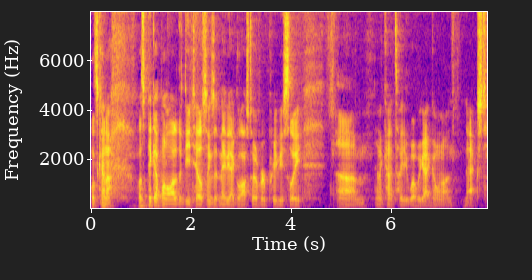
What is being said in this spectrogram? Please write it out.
let's kind of let's pick up on a lot of the details, things that maybe I glossed over previously, um, and then kind of tell you what we got going on next.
